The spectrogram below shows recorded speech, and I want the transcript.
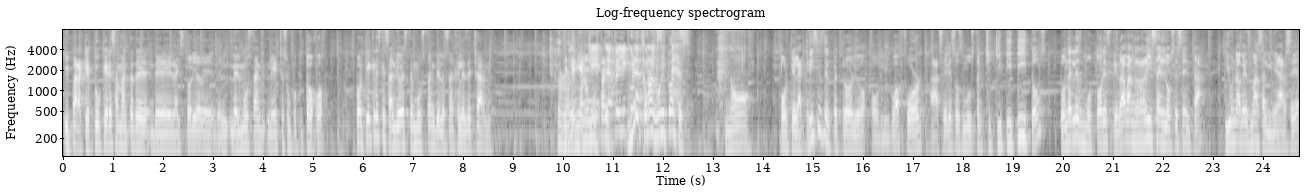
Y para que tú, que eres amante de, de la historia de- del, del Mustang, le eches un poquito ojo. ¿Por qué crees que salió este Mustang de Los Ángeles de Charlie? Qué horror. tenían un Mustang la película mucho más bonito antes. No, porque la crisis del petróleo obligó a Ford a hacer esos Mustang chiquitititos, ponerles motores que daban risa en los 60 y una vez más alinearse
